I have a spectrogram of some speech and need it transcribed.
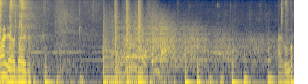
Olha o doido. Mas vamos...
